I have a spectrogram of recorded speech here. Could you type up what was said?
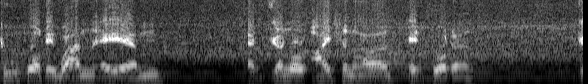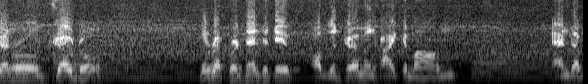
2:41 a.m. at General Eisenhower's headquarters, General Jodl the representative of the German High Command, and of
